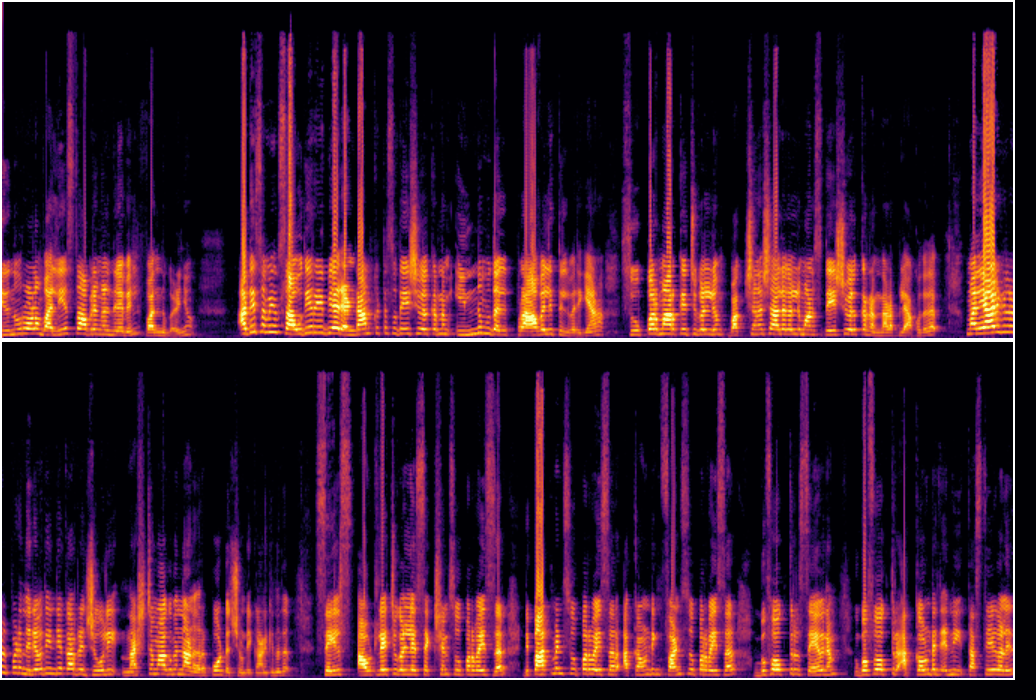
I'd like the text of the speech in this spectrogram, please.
ഇരുന്നൂറോളം വലിയ സ്ഥാപനങ്ങൾ നിലവിൽ വന്നു കഴിഞ്ഞു അതേസമയം സൗദി അറേബ്യ രണ്ടാം ഘട്ട സ്വദേശിവൽക്കരണം ഇന്നു മുതൽ പ്രാബല്യത്തിൽ വരികയാണ്. സൂപ്പർ മാർക്കറ്റുകളിലും ഭക്ഷണശാലകളിലുമാണ് സ്വദേശിവൽക്കരണം നടപ്പിലാക്കുന്നത്. മലയാളികൾ ഉൾപ്പെടെ നിരവധി ഇന്ത്യക്കാരുടെ ജോലി നഷ്ടമാകുമെന്നാണ് റിപ്പോർട്ട് ചൂണ്ടിക്കാണിക്കുന്നത്. സെയിൽസ് ഔട്ട്ലെറ്റുകളിലെ section supervisor department supervisor accounting fund supervisor ഉപഭോക്തൃ സേവനം ഉപഭോക്തൃ അക്കൗണ്ടന്റ് എന്നീ തസ്തികകളിൽ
